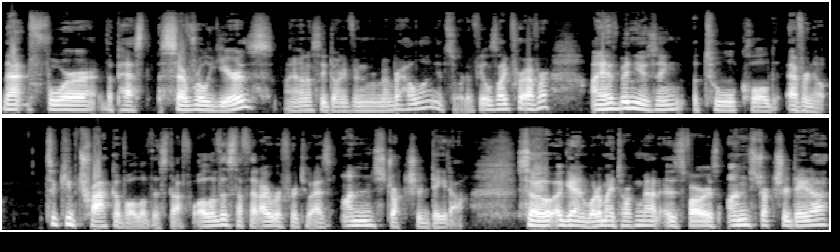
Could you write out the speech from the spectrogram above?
that for the past several years, I honestly don't even remember how long, it sort of feels like forever, I have been using a tool called Evernote to keep track of all of this stuff, all of the stuff that I refer to as unstructured data. So, again, what am I talking about as far as unstructured data?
